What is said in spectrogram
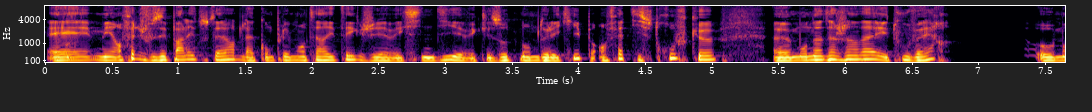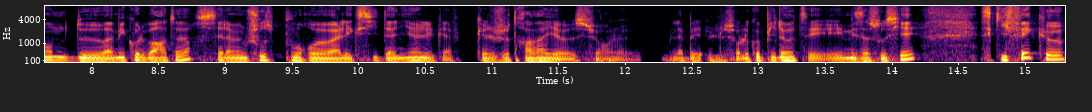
et, mais en fait je vous ai parlé tout à l'heure de la complémentarité que j'ai avec Cindy et avec les autres membres de l'équipe. En fait, il se trouve que mon agenda est ouvert aux membres de à mes collaborateurs. C'est la même chose pour euh, Alexis, Daniel, avec lequel je travaille euh, sur le sur le copilote et, mes associés. Ce qui fait que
